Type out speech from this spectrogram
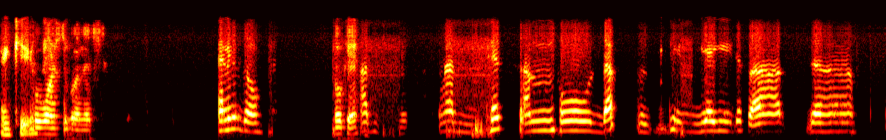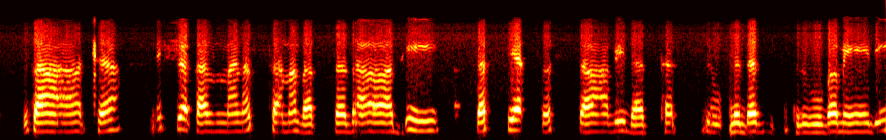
Thank who you. wants to go next I will go. okay अध्यसम्भूतः पृथिव्यै सा च विश्वकर्मणः समवर्तदाधि तस्य त्वष्टाविदध्रुवमेदि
